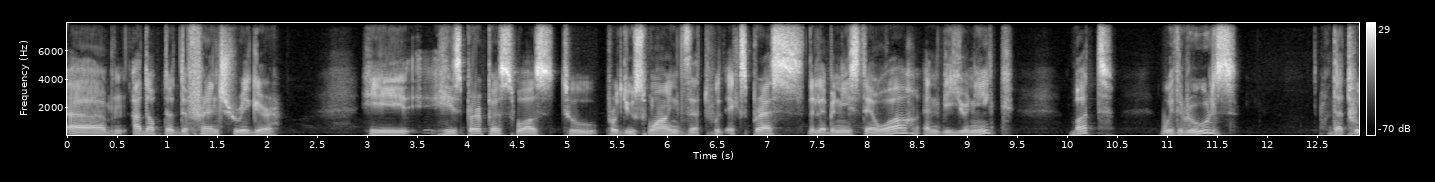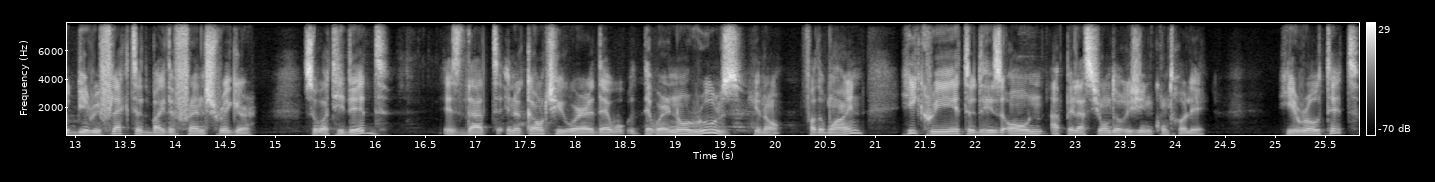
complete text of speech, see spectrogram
um, adopted the French rigor. He, his purpose was to produce wines that would express the Lebanese terroir and be unique, but with rules that would be reflected by the French rigor. So what he did is that in a country where there, there were no rules, you know, for the wine, he created his own appellation d'origine contrôlée. He wrote it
